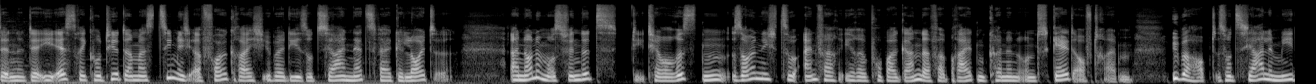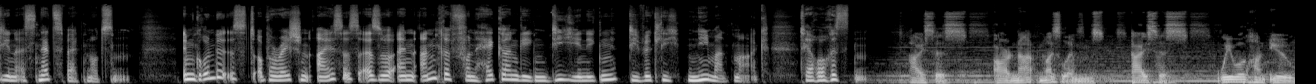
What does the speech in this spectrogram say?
Denn der IS rekrutiert damals ziemlich erfolgreich über die sozialen Netzwerke Leute. Anonymous findet, die Terroristen sollen nicht so einfach ihre Propaganda verbreiten können und Geld auftreiben, überhaupt soziale Medien als Netzwerk nutzen. Im Grunde ist Operation ISIS also ein Angriff von Hackern gegen diejenigen, die wirklich niemand mag. Terroristen. ISIS are not Muslims. ISIS, we will hunt you.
